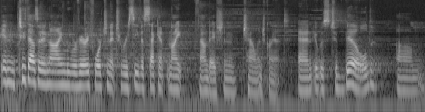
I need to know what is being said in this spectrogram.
In 2009, we were very fortunate to receive a Second Knight Foundation Challenge Grant and it was to build, um,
